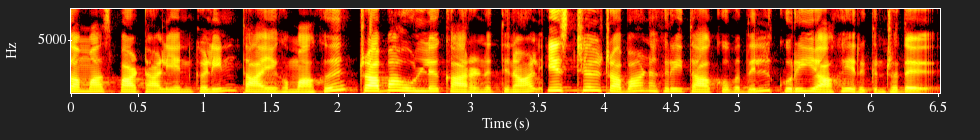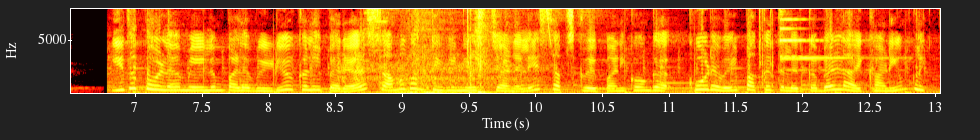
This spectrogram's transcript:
கமாஸ் பாட்டாளியன்களின் தாயகமாக ட்ரபா உள்ள காரணத்தினால் இஸ்ரேல் ட்ரபா நகரை தாக்குவதில் குறியாக இருக்கின்றது. இது போல மேலும் பல வீடியோக்களை பெற சமூகம் டிவி நியூஸ் சேனலை சப்ஸ்கிரைப் பண்ணிக்கோங்க. கூடவே பக்கத்தில் இருக்க பெல் ஐக்கானையும் கிளிக்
